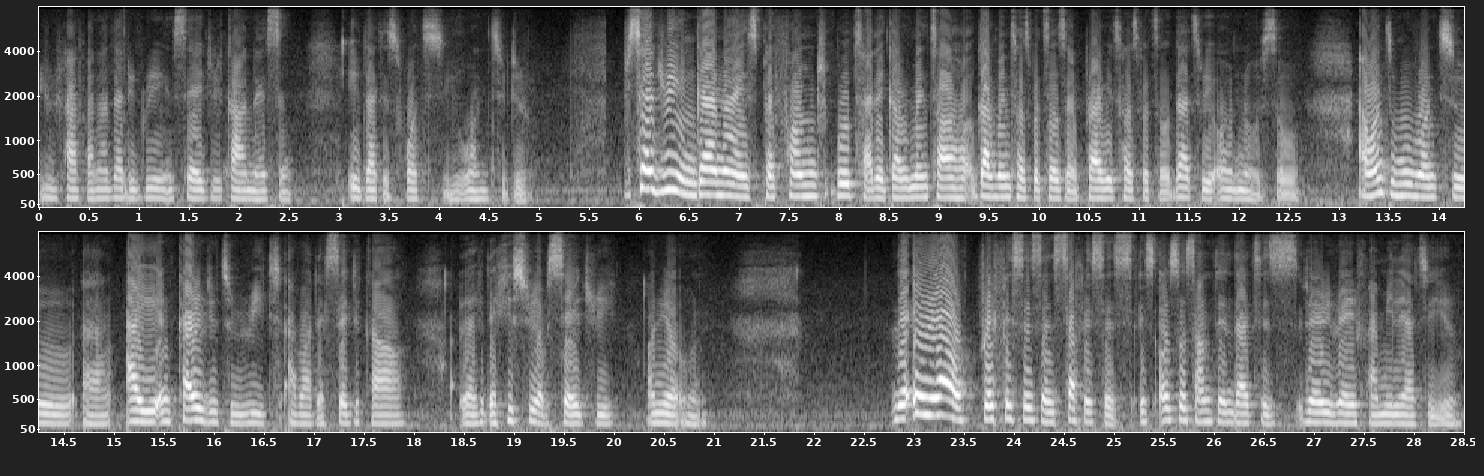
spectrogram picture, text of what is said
you have another degree in surgical nursing if that is what you want to do. Surgery in Ghana is performed both at the governmental government hospitals and private hospitals. That we all know. So, I want to move on to. Uh, I encourage you to read about the surgical, uh, the history of surgery on your own. The area of prefaces and surfaces is also something that is very, very familiar to you.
